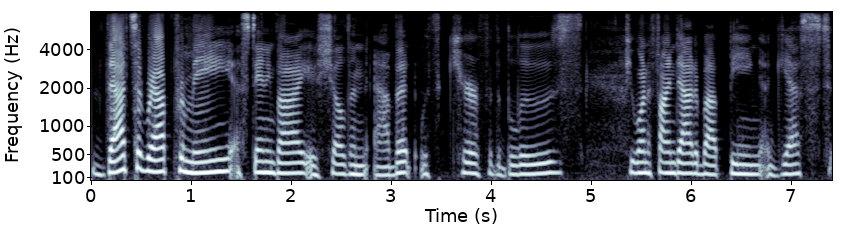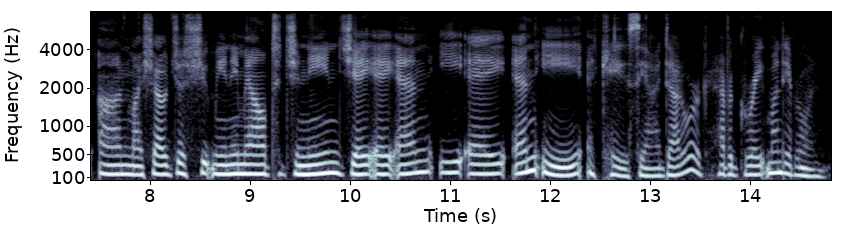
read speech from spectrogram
That's a wrap for me. Standing by is Sheldon Abbott with Cure for the Blues. If you want to find out about being a guest on my show, just shoot me an email to Janeane, J A N E A N E, at kuci.org. Have a great Monday, everyone.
